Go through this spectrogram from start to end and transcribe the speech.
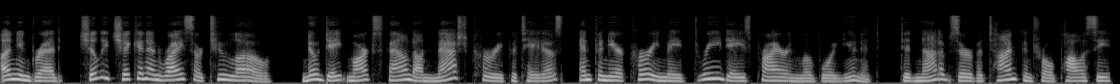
onion bread, chili chicken, and rice are too low. No date marks found on mashed curry potatoes and paneer curry made three days prior in Lowboy unit. Did not observe a time control policy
